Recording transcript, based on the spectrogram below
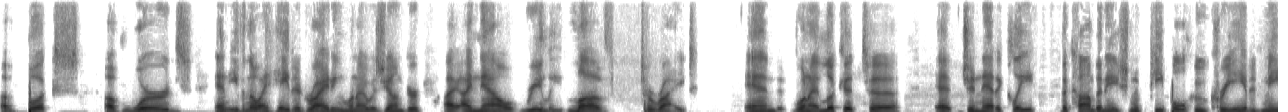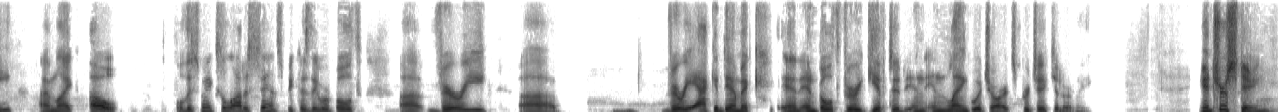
of books, of words. And even though I hated writing when I was younger, I, I now really love to write. And when I look at uh, at genetically the combination of people who created me, I'm like, oh, well, this makes a lot of sense because they were both uh, very, uh, very academic and, and both very gifted in, in language arts, particularly. Interesting.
